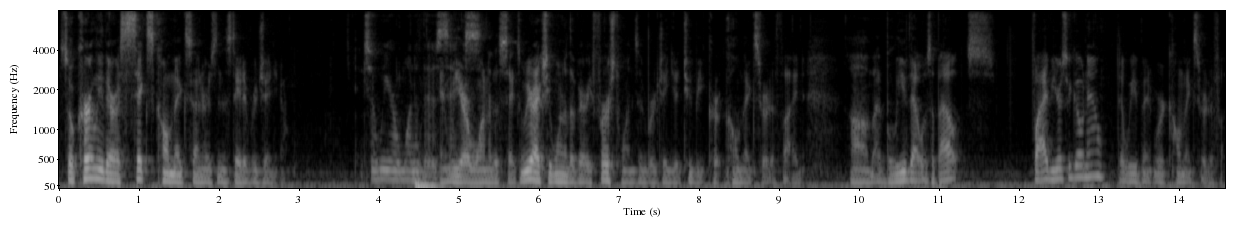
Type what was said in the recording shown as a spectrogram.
So currently there are six comeg centers in the state of virginia. So we are one of those and six. we are one of the six. We are actually one of the very first ones in virginia to be comeg certified. Um, i believe that was about five years ago now that we've been we're COMEG certified.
